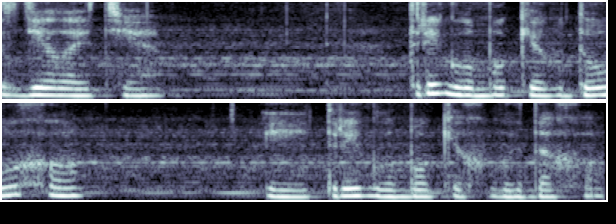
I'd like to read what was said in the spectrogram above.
сделайте три глубоких вдоха и три глубоких выдоха.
